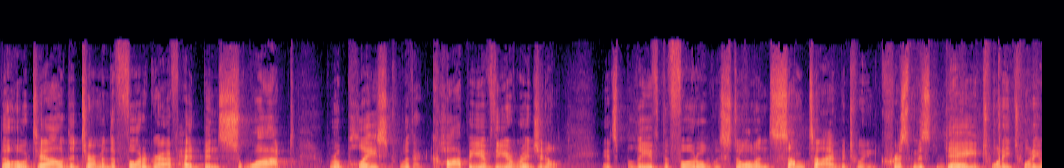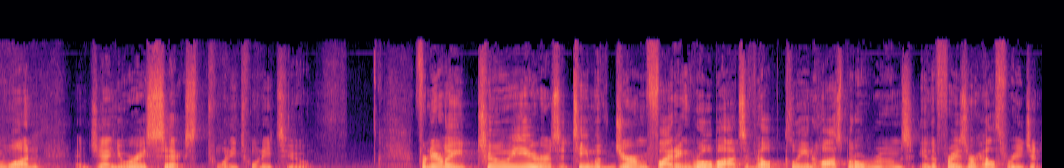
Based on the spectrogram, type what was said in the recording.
The hotel determined the photograph had been swapped, replaced with a copy of the original. It's believed the photo was stolen sometime between Christmas Day 2021 and January 6, 2022. For nearly two years, a team of germ fighting robots have helped clean hospital rooms in the Fraser Health region.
